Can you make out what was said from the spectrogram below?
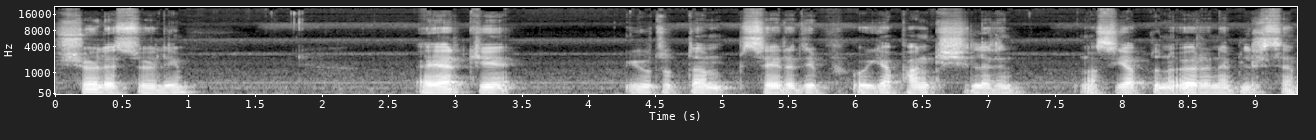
şöyle söyleyeyim. Eğer ki YouTube'dan seyredip o yapan kişilerin nasıl yaptığını öğrenebilirsem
